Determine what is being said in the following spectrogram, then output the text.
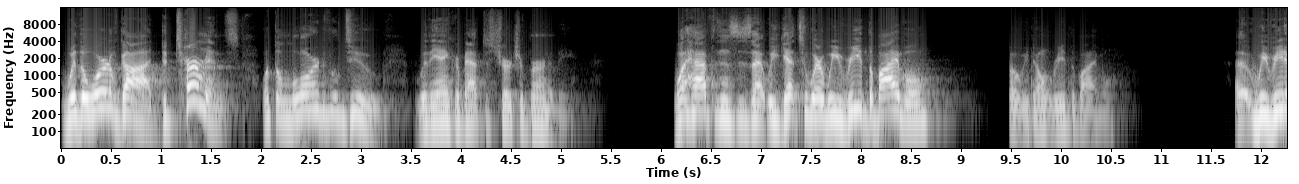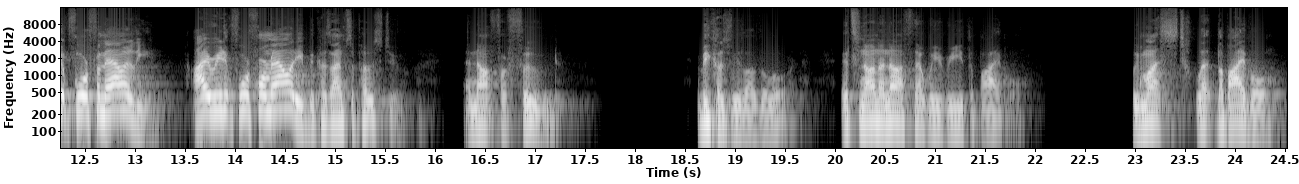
with the word of God determines what the Lord will do with the Anchor Baptist Church of Burnaby. What happens is that we get to where we read the Bible, but we don't read the Bible. Uh, we read it for formality. I read it for formality because I'm supposed to, and not for food, because we love the Lord. It's not enough that we read the Bible. We must let the Bible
